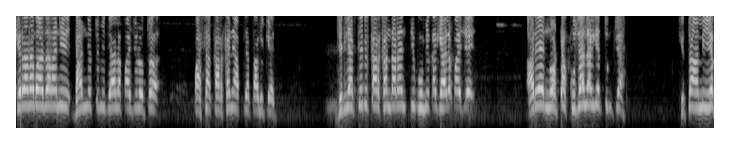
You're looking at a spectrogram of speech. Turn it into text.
किराणा बाजाराने धान्य तुम्ही द्यायला पाहिजे होतं. पाच सहा कारखाने आपल्या तालुक्यात. जिल्ह्यातले बी कारखानदारांनी ती भूमिका घ्यायला पाहिजे. अरे नोटा खुजायला लागल्या तुमच्या? इथं आम्ही एक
